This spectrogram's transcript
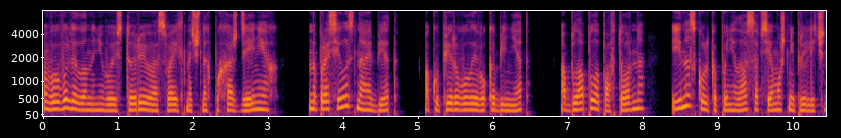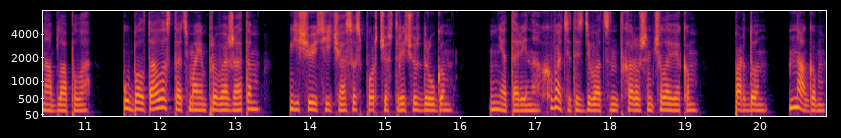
вывалила на него историю о своих ночных похождениях, напросилась на обед, оккупировала его кабинет, облапала повторно и, насколько поняла, совсем уж неприлично облапала. Уболтала стать моим провожатым, еще и сейчас испорчу встречу с другом. Нет, Арина, хватит издеваться над хорошим человеком. Пардон, нагом.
